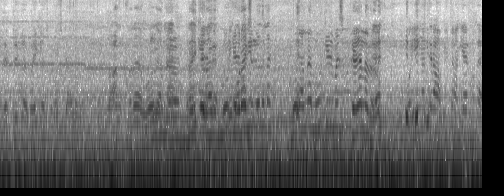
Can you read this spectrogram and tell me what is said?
ಎಲೆಕ್ಟ್ರಿಕ್ ಬೈಕ್ ಅಷ್ಟು ಅಷ್ಟು ಆಗಲ್ಲ. ಲಾಂಗ್ ಸರ ಹೋಗಿ ನೂರು ರಾಯಚೂರಾಗ ಕೆಜಿ- ನೂರು ಕೆಜಿ ಊರಾಗ ಇರೋದನ್ನ? ನೂರು ಅಲ್ಲ ನೂರು ಕೆ ಜಿ ಮೆಣಸಿನ ಹೇಳಲ್ಲ ಅದು ಫ್ಯೂಚರ್ ಹಂಗೆ ಇರ್ತದೆ.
